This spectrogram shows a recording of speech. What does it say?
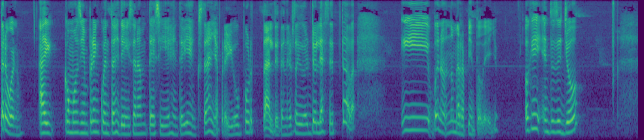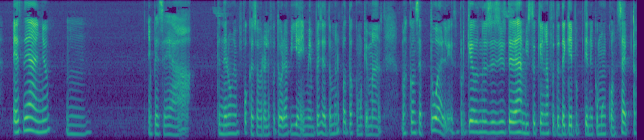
Pero bueno, hay como siempre en cuentas de Instagram te sigue gente bien extraña, pero yo por tal de tener seguidores yo le aceptaba. Y bueno, no me arrepiento de ello. Ok, entonces yo este año mm, empecé a tener un enfoque sobre la fotografía y me empecé a tomar fotos como que más, más conceptuales, porque no sé si ustedes han visto que en las fotos de K-pop tiene como un concepto,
